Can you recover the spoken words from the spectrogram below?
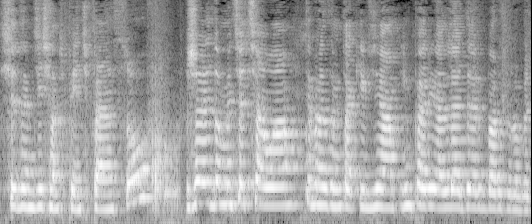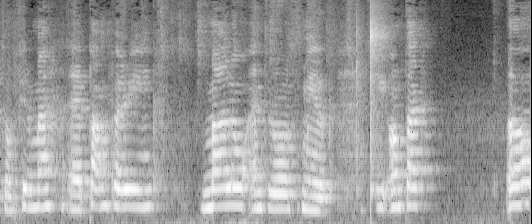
75 pensów. Żel do mycia ciała, tym razem taki wzięłam Imperial Leather, bardzo lubię tą firmę. E, Pampering, Mallow and Rose Milk. I on tak o,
